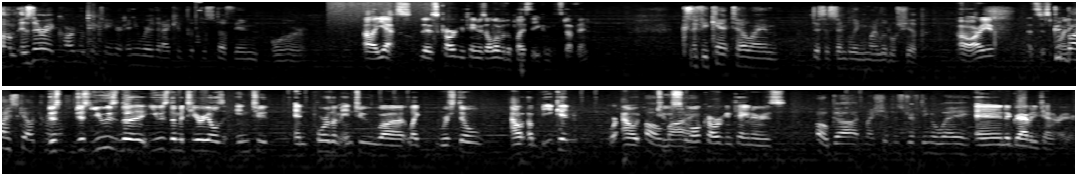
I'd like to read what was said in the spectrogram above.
Um, is there a cargo container anywhere that I can put this stuff in, or? Uh, yes, there's cargo containers all over the place that you can put stuff in. Because if you can't tell, I am disassembling my little ship. Oh, are you? That's disappointing. Goodbye, scout craft. Just just use the use the materials into and pour them into uh, like we're still out a beacon. We're out Oh two my. small cargo containers Oh God, my ship is drifting away. and a gravity generator.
